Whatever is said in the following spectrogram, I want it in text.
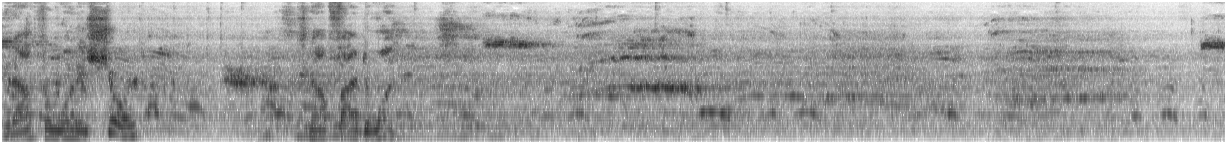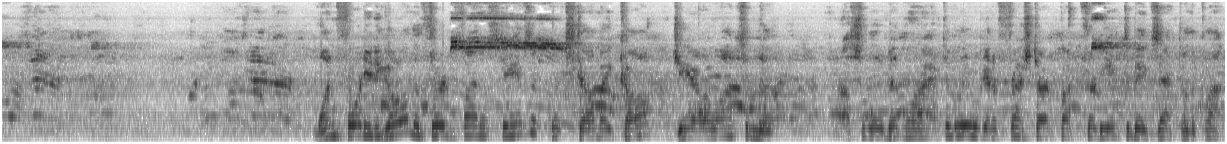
And out for one is short. It's now five to one. One forty to go in the third and final stanza. Quick stalemate call. J.R. Watson to wrestle a little bit more actively. We'll get a fresh start. Buck 38 to be exact on the clock.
